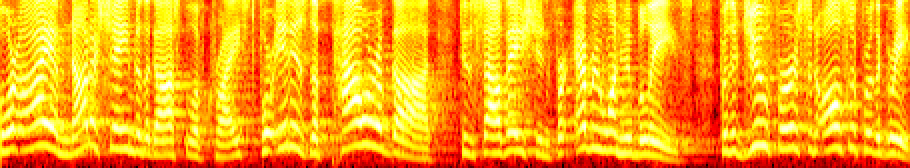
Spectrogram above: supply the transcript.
For I am not ashamed of the gospel of Christ, for it is the power of God to the salvation for everyone who believes, for the Jew first and also for the Greek.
